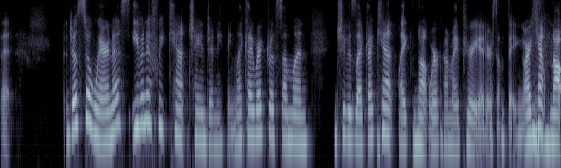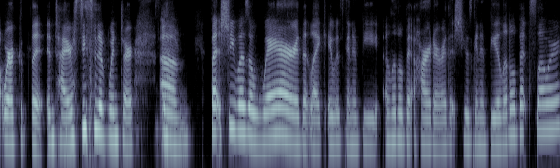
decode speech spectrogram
that just awareness, even if we can't change anything. Like I worked with someone and she was like, I can't like not work on my period or something, or I can't mm-hmm. not work the entire season of winter. Yeah. Um, but she was aware that like it was going to be a little bit harder that she was going to be a little bit slower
